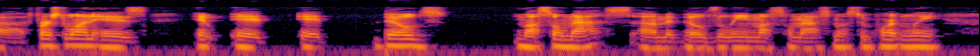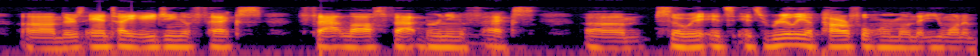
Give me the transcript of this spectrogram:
Uh, first one is it it it builds muscle mass. Um, it builds lean muscle mass. Most importantly, um, there's anti-aging effects, fat loss, fat burning effects. Um, so it, it's it's really a powerful hormone that you want to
